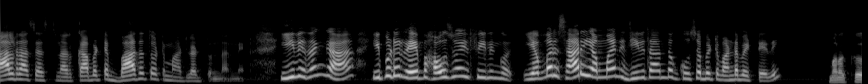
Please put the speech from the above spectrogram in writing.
కాలు రాసేస్తున్నారు కాబట్టి బాధతోటి మాట్లాడుతున్నాను నేను. ఈ విధంగా ఇప్పుడు రేపు హౌస్ వైఫ్ ఫీలింగ్ ఎవరిసారి ఈ అమ్మాయిని జీవితాంతం కూర్చోబెట్టి వండబెట్టేది? మనకు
